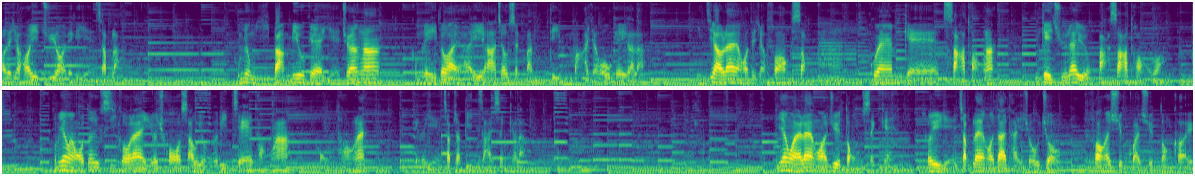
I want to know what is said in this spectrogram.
我哋就可以煮我哋嘅椰汁啦。咁用二百 m l 嘅椰浆啦，咁你都系喺亚洲食品店买就 OK 噶啦。然之后咧，我哋就放十。g r a 嘅砂糖啦，咁记住咧要用白砂糖喎。咁因为我都试过咧，如果错手用咗啲蔗糖啊、红糖咧，你个椰汁就变晒色噶啦。因为咧我系中意冻食嘅，所以椰汁咧我都系提早做，放喺雪柜雪冻佢，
